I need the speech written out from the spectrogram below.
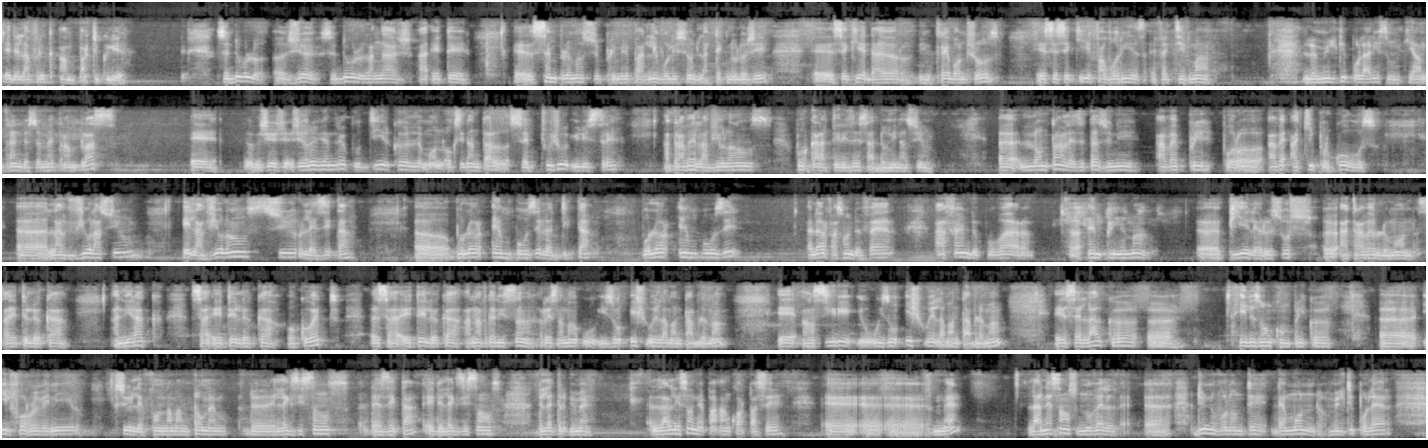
et de l'Afrique en particulier. Ce double euh, jeu, ce double langage a été euh, simplement supprimé par l'évolution de la technologie, euh, ce qui est d'ailleurs une très bonne chose et c'est ce qui favorise effectivement le multipolarisme qui est en train de se mettre en place. Et je, je, je reviendrai pour dire que le monde occidental s'est toujours illustré à travers la violence pour caractériser sa domination. Euh, longtemps, les États-Unis avaient pris pour, euh, avaient acquis pour cause euh, la violation et la violence sur les États euh, pour leur imposer leur dictat, pour leur imposer leur façon de faire afin de pouvoir euh, impunément euh, piller les ressources euh, à travers le monde. Ça a été le cas en Irak, ça a été le cas au Koweït, euh, ça a été le cas en Afghanistan récemment où ils ont échoué lamentablement et en Syrie où ils ont échoué lamentablement. Et c'est là que euh, ils ont compris que euh, il faut revenir sur les fondamentaux même de l'existence des États et de l'existence de l'être humain. La leçon n'est pas encore passée, euh, euh, mais la naissance nouvelle euh, d'une volonté d'un monde multipolaire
